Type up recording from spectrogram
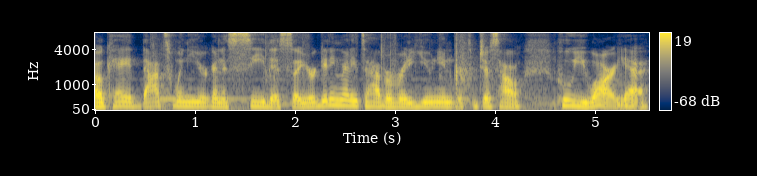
Okay, that's when you're going to see this. So you're getting ready to have a reunion with just how who you are. Yeah.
